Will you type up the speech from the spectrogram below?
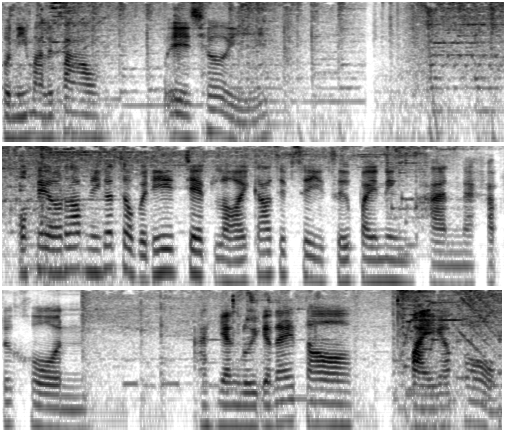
ตัวนี้มาหรือเปล่า เอเฉยโอเค รอบนี้ก็จบไปที่ 794 ซื้อไป 1,000 นะครับทุกคนอะยังลุยกันได้ต่อไปครับผม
